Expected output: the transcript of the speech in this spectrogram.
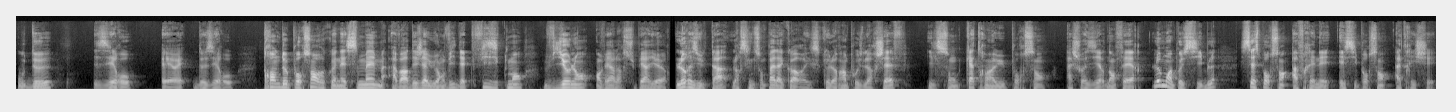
ou de zéro. Et eh de zéro. 32% reconnaissent même avoir déjà eu envie d'être physiquement violents envers leurs supérieurs. Le résultat, lorsqu'ils ne sont pas d'accord avec ce que leur impose leur chef, ils sont 88% à choisir d'en faire le moins possible, 16% à freiner et 6% à tricher.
